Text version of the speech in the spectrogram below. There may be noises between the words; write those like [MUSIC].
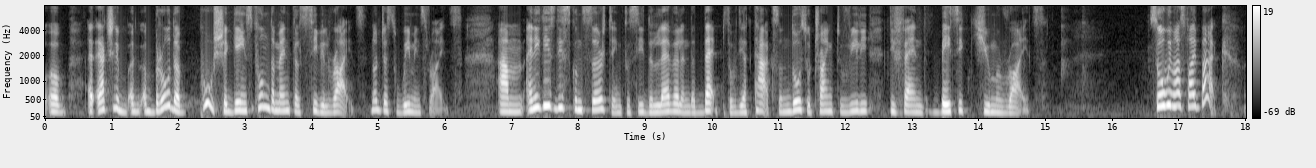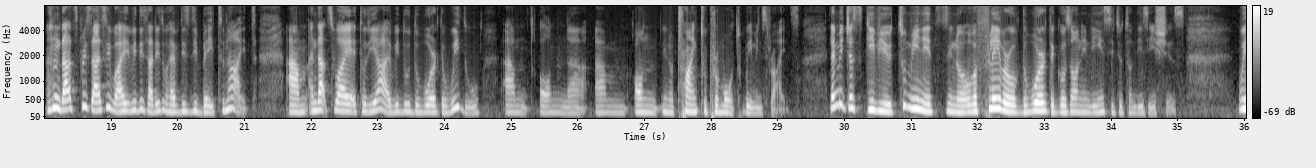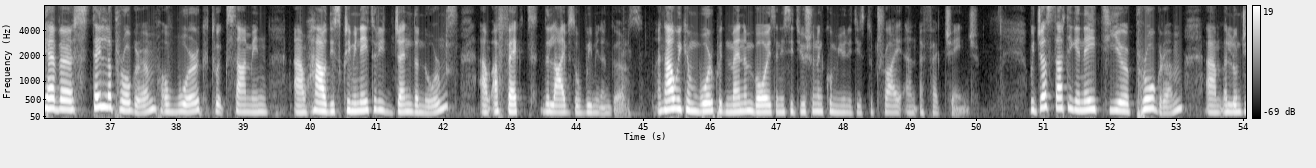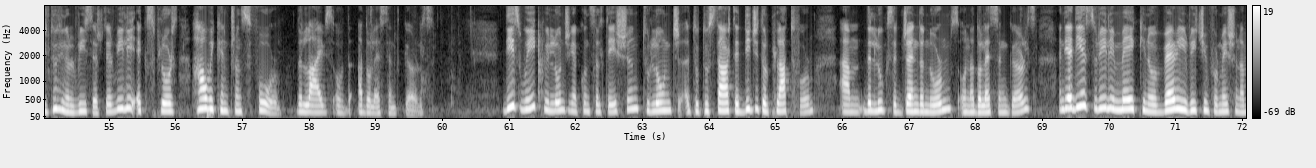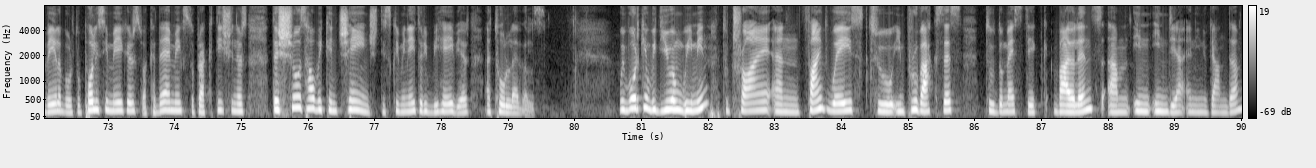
uh, actually a, a broader push against fundamental civil rights, not just women's rights. Um, and it is disconcerting to see the level and the depth of the attacks on those who are trying to really defend basic human rights. So we must fight back. [LAUGHS] And that's precisely why we decided to have this debate tonight. Um, and that's why at ODI we do the work that we do um, on, uh, um, on you know, trying to promote women's rights. Let me just give you two minutes you know, of a flavor of the work that goes on in the Institute on these issues. We have a stellar program of work to examine um, how discriminatory gender norms um, affect the lives of women and girls, and how we can work with men and boys and institutions and communities to try and affect change. We're just starting an eight year program, um, a longitudinal research that really explores how we can transform the lives of the adolescent girls. This week, we're launching a consultation to, launch, uh, to, to start a digital platform um, that looks at gender norms on adolescent girls. And the idea is to really make you know, very rich information available to policymakers, to academics, to practitioners that shows how we can change discriminatory behavior at all levels. We're working with UN Women to try and find ways to improve access to domestic violence um, in India and in Uganda.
